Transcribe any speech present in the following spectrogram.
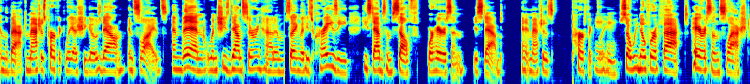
in the back. Matches perfectly as she goes down and slides. And then when she's down staring at him, saying that he's crazy, he stabs himself where Harrison is stabbed. And it matches perfectly. Mhm. So we know for a fact Harrison slashed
